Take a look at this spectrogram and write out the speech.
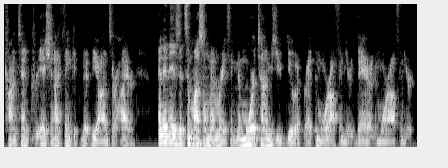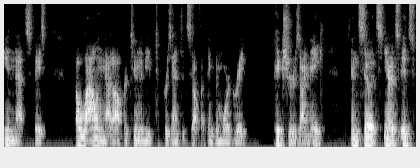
content creation, I think that the odds are higher. And it is it's a muscle memory thing. The more times you do it right the more often you're there the more often you're in that space allowing that opportunity to present itself. I think the more great pictures i make and so it's you know it's it's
